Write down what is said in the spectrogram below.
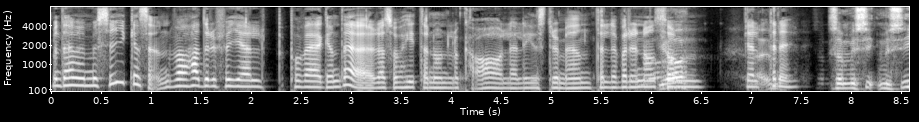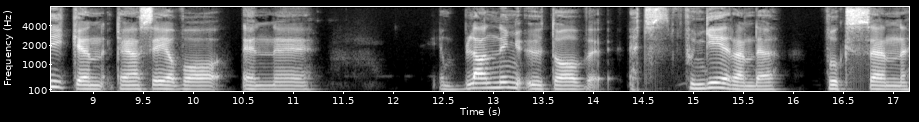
Men det här med musiken sen, vad hade du för hjälp på vägen där? Alltså hitta någon lokal eller instrument eller var det någon ja, som hjälpte dig? Så musik, musiken kan jag säga var en, eh, en blandning utav ett fungerande vuxen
